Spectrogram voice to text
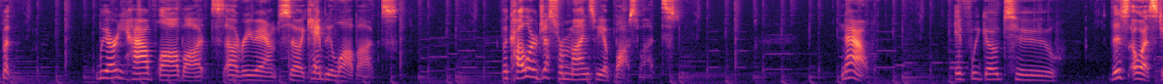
But we already have Lawbots uh, revamped, so it can't be Lawbots. The color just reminds me of Bossbots. Now, if we go to this OST.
